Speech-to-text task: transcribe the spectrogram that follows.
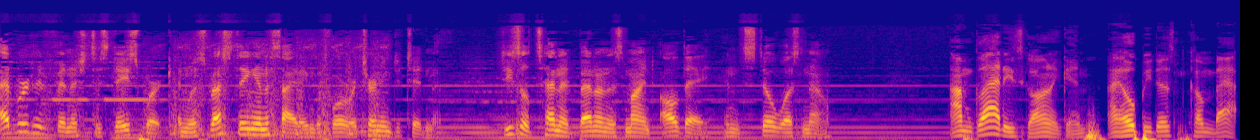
Edward had finished his day's work and was resting in a siding before returning to Tidmouth. Diesel 10 had been on his mind all day, and still was now. I'm glad he's gone again. I hope he doesn't come back.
